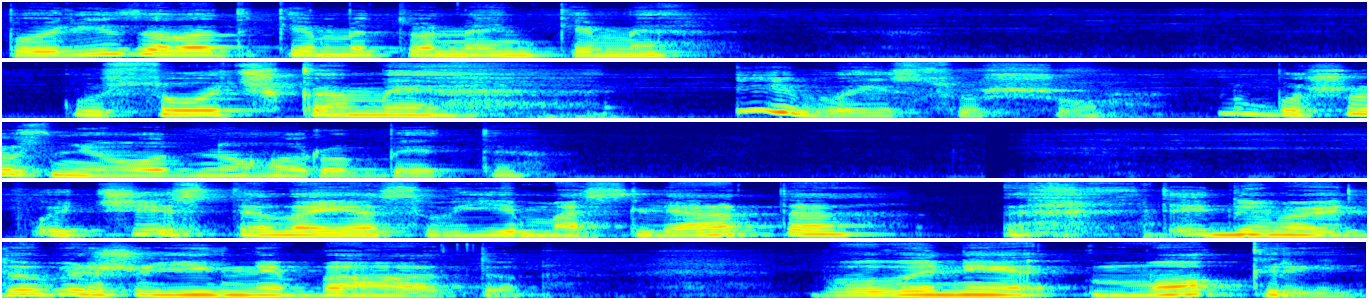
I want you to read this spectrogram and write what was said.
порізала такими тоненькими кусочками і висушу. Ну, бо що з нього одного робити? Почистила я свої маслята. Та й думаю, добре, що їх небагато, бо вони мокрі,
